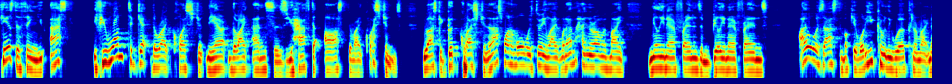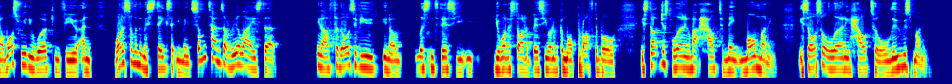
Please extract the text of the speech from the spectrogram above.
here's the thing: you ask if you want to get the right question, the the right answers, you have to ask the right questions. You ask a good question, and that's what I'm always doing. Like when I'm hanging around with my millionaire friends and billionaire friends, I always ask them, okay, what are you currently working on right now? What's really working for you? And what are some of the mistakes that you made? Sometimes I realize that, you know, for those of you, you know, listen to this, you, you want to start a business, you want to become more profitable. It's not just learning about how to make more money. It's also learning how to lose money.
